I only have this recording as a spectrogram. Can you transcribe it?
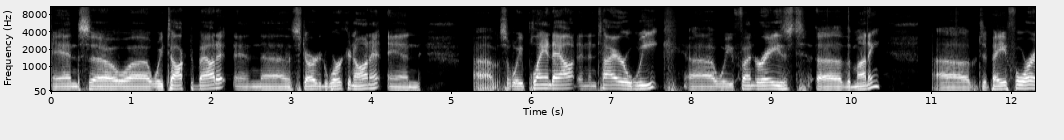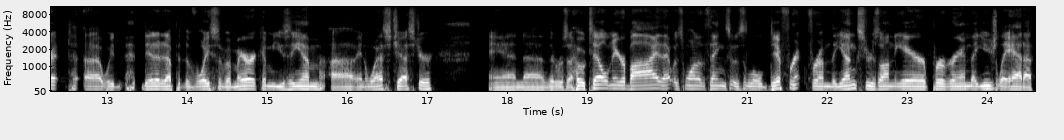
And so uh, we talked about it and uh, started working on it. And uh, so we planned out an entire week. Uh, we fundraised uh, the money uh, to pay for it. we did it up at the Voice of America Museum in Westchester. And there was a hotel nearby. That was one of the things that was a little different from the Youngsters on the Air program. They usually had a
